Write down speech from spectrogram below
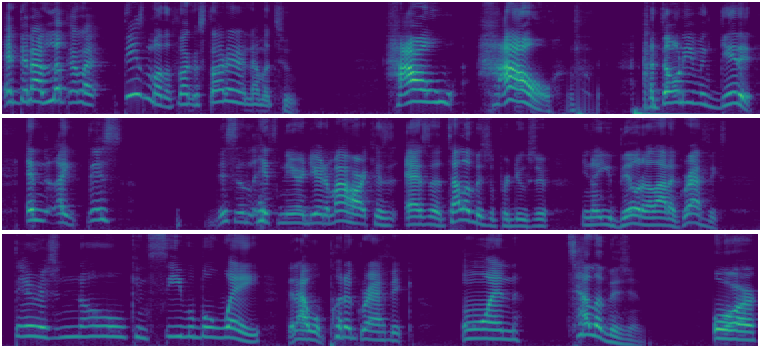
And then I look, I'm like, these motherfuckers started at number two. How? How? I don't even get it. And like this, this is, hits near and dear to my heart because as a television producer, you know, you build a lot of graphics. There is no conceivable way that I will put a graphic on television or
